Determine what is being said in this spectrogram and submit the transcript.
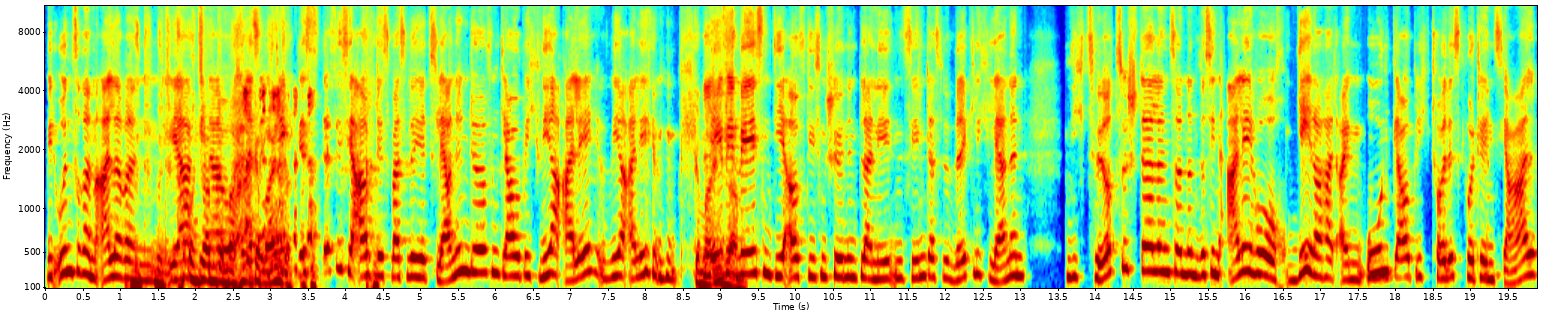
mit unserem alleren, mit, mit ja, unserem genau. Also denke, das, das, ist ja auch das, was wir jetzt lernen dürfen, glaube ich. Wir alle, wir alle Lebewesen, die auf diesem schönen Planeten sind, dass wir wirklich lernen, nichts höher zu stellen, sondern wir sind alle hoch. Jeder hat ein unglaublich tolles Potenzial,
